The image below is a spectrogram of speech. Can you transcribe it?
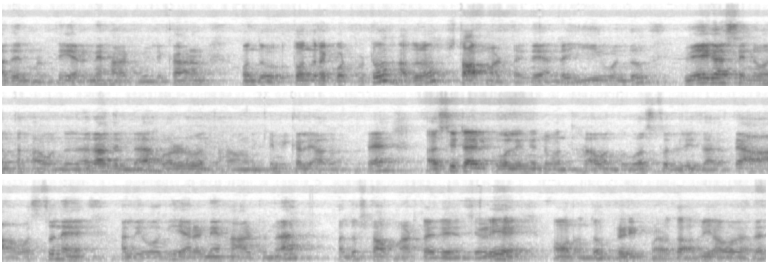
ಅದೇನು ಮಾಡುತ್ತೆ ಎರಡನೇ ಹಾರ್ಟ್ ಮೇಲೆ. ಕಾರಣ, ಒಂದು ತೊಂದರೆ ಕೊಟ್ಬಿಟ್ಟು ಅದನ್ನು ಸ್ಟಾಪ್ ಮಾಡ್ತಾ ಇದೆ. ಅಂದರೆ ಈ ಒಂದು ವೇಗಸ್ ಎನ್ನುವಂತಹ ಒಂದು ನರದಿಂದ ಹೊರಡುವಂತಹ ಒಂದು ಕೆಮಿಕಲ್ ಯಾವುದು ಅಂದರೆ ಅಸಿಟೈಲ್ ಕೋಲಿನ್ ಎನ್ನುವಂತಹ ಒಂದು ವಸ್ತು ರಿಲೀಸ್ ಆಗುತ್ತೆ. ಆ ವಸ್ತುನೇ ಅಲ್ಲಿ ಹೋಗಿ ಎರಡನೇ ಹಾರ್ಟನ್ನ ಅದು ಸ್ಟಾಪ್ ಮಾಡ್ತಾ ಇದೆ ಅಂತೇಳಿ ಅವನೊಂದು ಪ್ರಿಡಿಕ್ಟ್ ಮಾಡಿದ. ಅದು ಯಾವಾಗ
